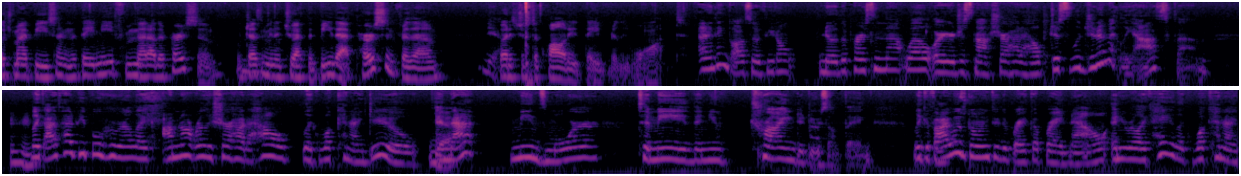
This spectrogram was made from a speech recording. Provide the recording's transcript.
Which might be something that they need from that other person. Which doesn't mean that you have to be that person for them, Yeah. but it's just a quality that they really want. And I think also if you don't know the person that well or you're just not sure how to help, just legitimately ask them. Mhm. Like I've had people who are like, I'm not really sure how to help. Like, what can I do? Yeah. And that means more to me than you trying to do something. Like if I was going through the breakup right now and you were like, hey, like what can I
